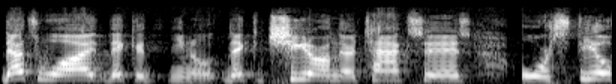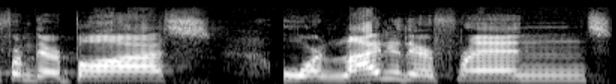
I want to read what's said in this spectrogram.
That's why they could, you know, they could cheat on their taxes or steal from their boss or lie to their friends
